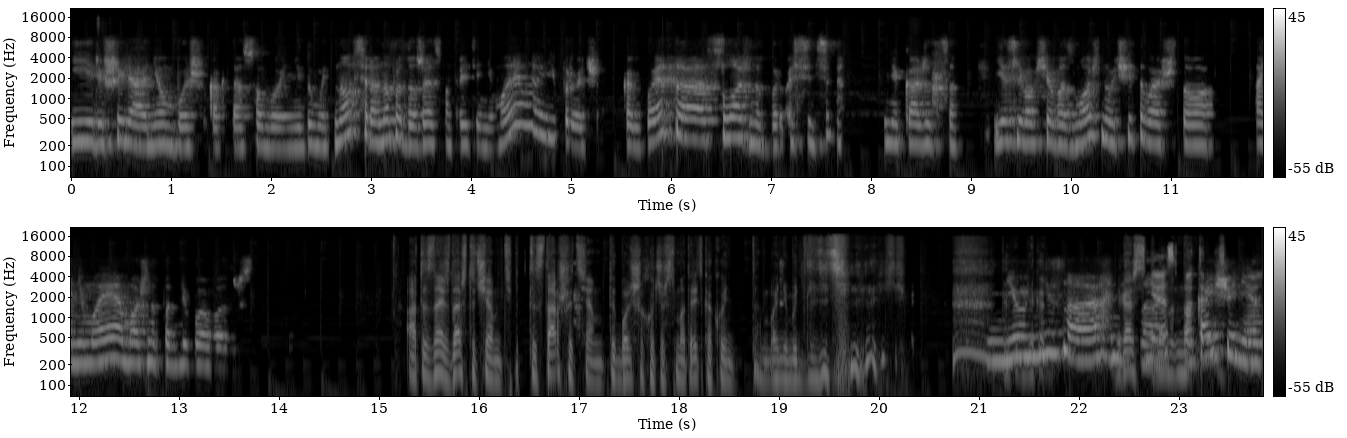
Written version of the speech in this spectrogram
И решили о нем больше как-то особо не думать, но все равно продолжают смотреть аниме и прочее. Как бы это сложно бросить, мне кажется, если вообще возможно, учитывая, что аниме можно под любой возраст. А ты знаешь, да, что чем типа, ты старше, тем ты больше хочешь смотреть какой-нибудь там аниме для детей? Не, не знаю. Мне кажется, я на, пока еще нет.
